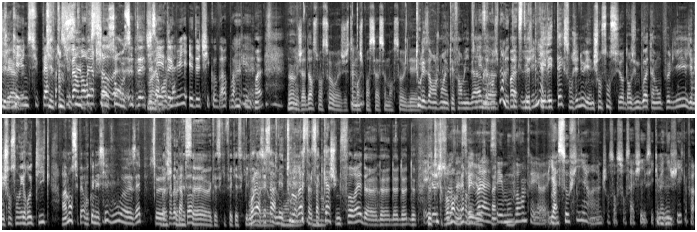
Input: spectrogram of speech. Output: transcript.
qu'il a Qui est une super, qui est une un super, super morceau chanson euh, aussi. de, Ouais. et de lui et de Chico Buarque. Mm, ouais. Non, mais j'adore ce morceau. ouais. Justement, Mhm. je pensais à ce morceau. Il est Tous les arrangements étaient formidables. Les arrangements, le texte est les- génial. Et les textes sont géniaux. Il y a une chanson sur dans une boîte à Montpellier. Il y a des chansons érotiques. Vraiment super. Vous connaissiez vous euh, Zep ce, Bah, ce je répertoire? connaissais euh, qu'est-ce qu'il fait, qu'est-ce qu'il a. Voilà, c'est ça. Mais tout le reste, ça, cache une forêt de de de de, de, Et de de titres choses vraiment assez- merveilleux. Voilà, Ouais. c'est émouvante. Et euh, il y a. Sophie, hein, une chanson sur sa fille aussi qui est Mhm. magnifique. Enfin,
